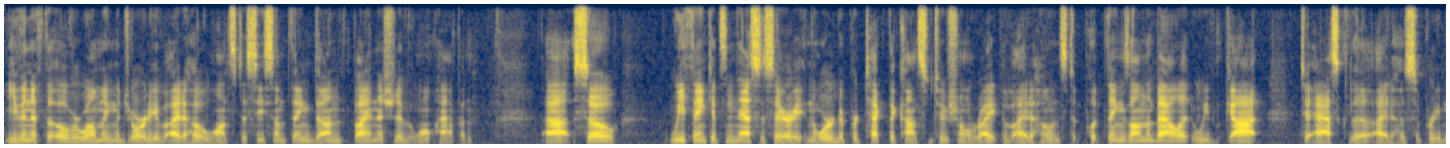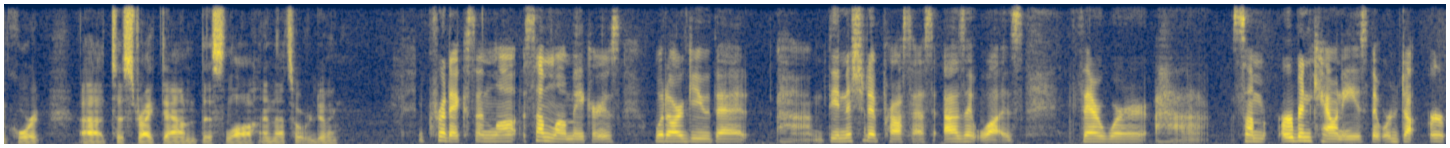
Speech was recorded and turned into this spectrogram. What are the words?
even if the overwhelming majority of Idaho wants to see something done by initiative, it won't happen. Uh, so we think it's necessary in order to protect the constitutional right of Idahoans to put things on the ballot. We've got to ask the Idaho Supreme Court uh, to strike down this law, and that's what we're doing. Critics and law, some lawmakers would argue that um, the initiative process as it was, there were uh, some urban counties that were ur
